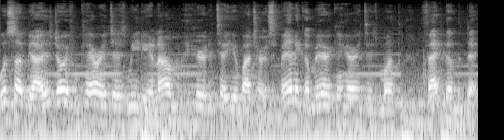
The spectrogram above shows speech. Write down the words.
What's up, y'all? It's Joey from KRHS Media, and I'm here to tell you about your Hispanic American Heritage Month fact of the day.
